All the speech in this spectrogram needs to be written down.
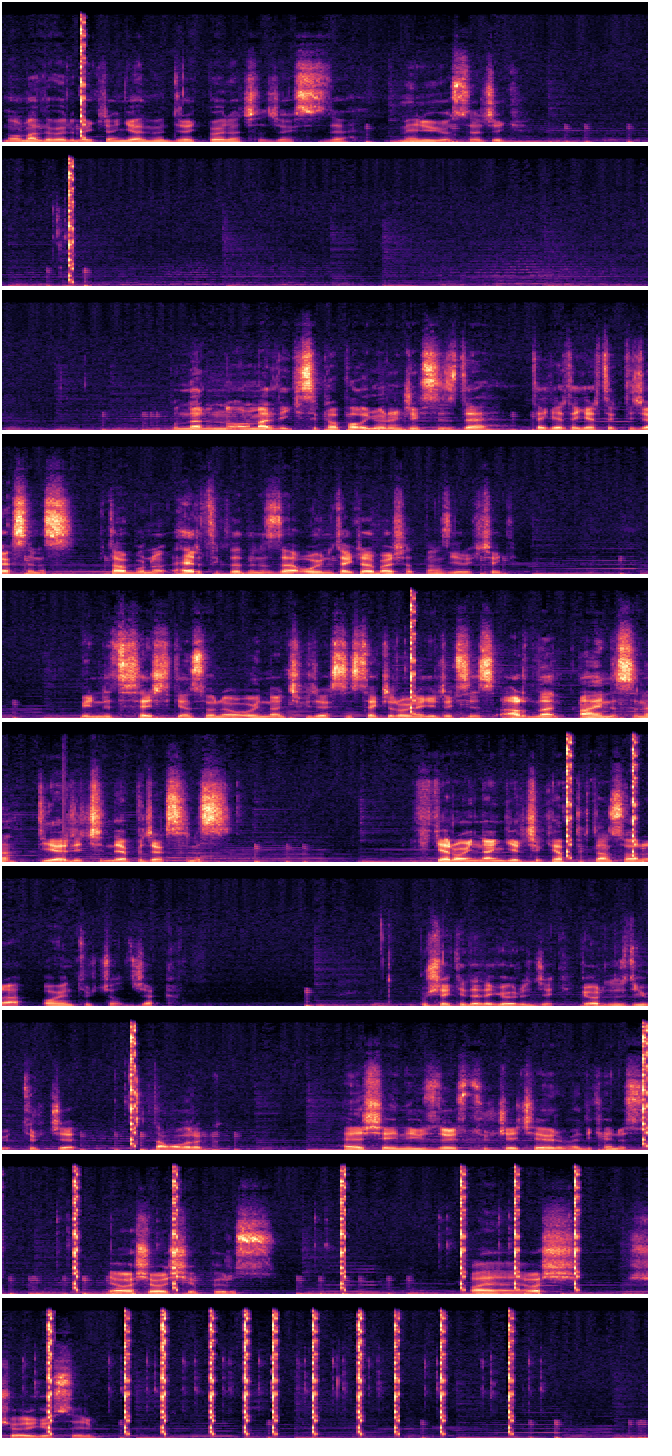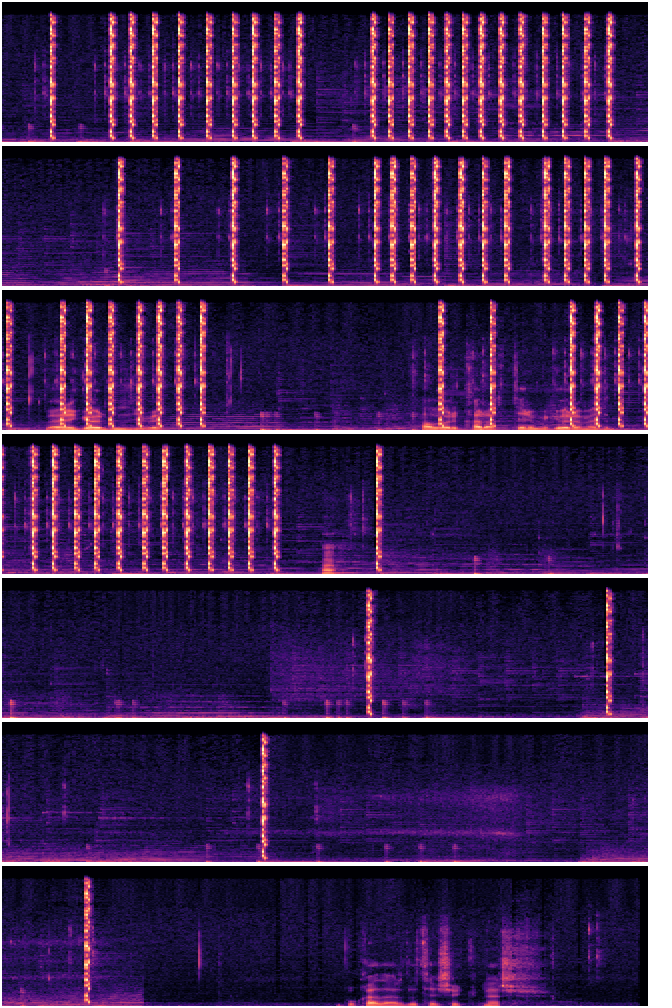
Normalde böyle bir ekran gelmiyor. Direkt böyle açılacak sizde. Menüyü gösterecek. Bunların normalde ikisi kapalı görünecek sizde. Teker teker tıklayacaksınız. Tabi bunu her tıkladığınızda oyunu tekrar başlatmanız gerekecek. Birini seçtikten sonra oyundan çıkacaksınız. Tekrar oyuna gireceksiniz. Ardından aynısını diğer için de yapacaksınız. İki kere oyundan gir çık yaptıktan sonra oyun Türkçe olacak. Bu şekilde de görünecek. Gördüğünüz gibi Türkçe. Tam olarak her şeyini %100 Türkçe'ye çevirmedik henüz. Yavaş yavaş yapıyoruz. Bayağı yavaş. Şöyle göstereyim. Böyle gördüğünüz gibi. Favori karakterimi göremedim. Heh. Bu kadardı. Teşekkürler.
